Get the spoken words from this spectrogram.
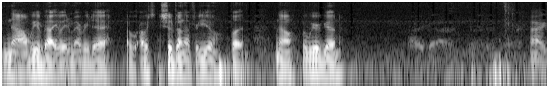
No, we evaluate him every day. I, I should have done that for you, but no, we were good. All right, guys. All right, guys.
